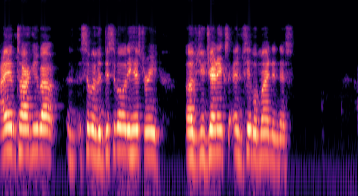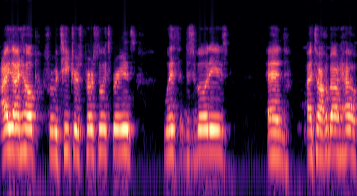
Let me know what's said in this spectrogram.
I am talking about some of the disability history of eugenics and feeble mindedness. I got help from a teacher's personal experience with disabilities, and I talk about how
